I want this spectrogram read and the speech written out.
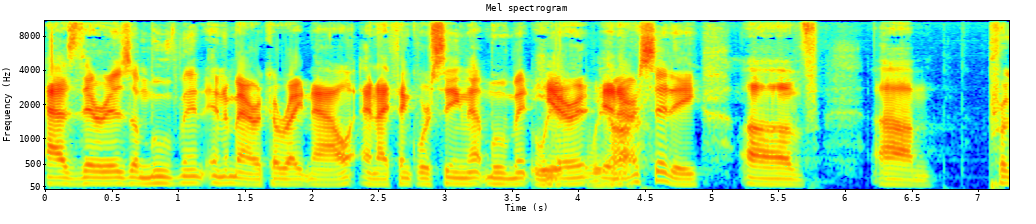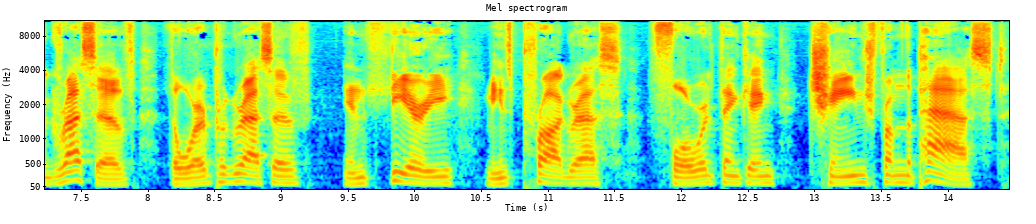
as there is a movement in America right now, and I think we're seeing that movement We- here we in are. our city of um, progressive. The word progressive, in theory, means progress, forward thinking, change from the past.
